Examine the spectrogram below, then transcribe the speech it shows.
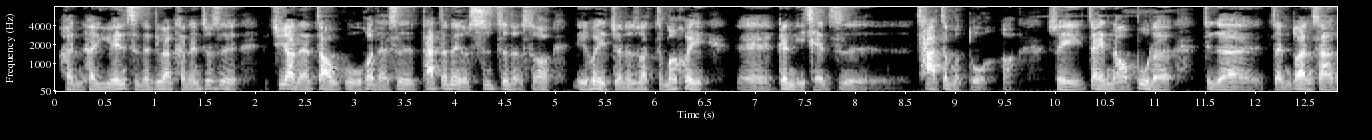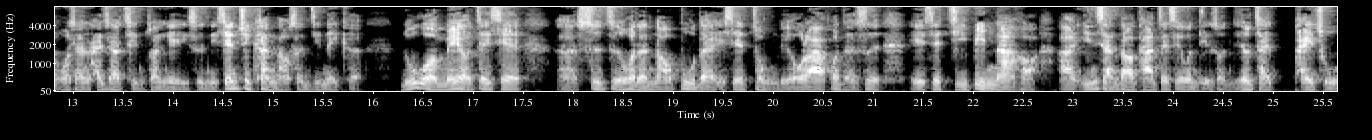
很很原始的地方，可能就是需要人照顾，或者是他真的有失智的时候，你会觉得说怎么会呃跟以前是差这么多啊？所以在脑部的这个诊断上，我想还是要请专业医师。你先去看脑神经内科，如果没有这些呃失智或者脑部的一些肿瘤啦，或者是一些疾病呐，哈啊影响到他这些问题的时候，你就才排除，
